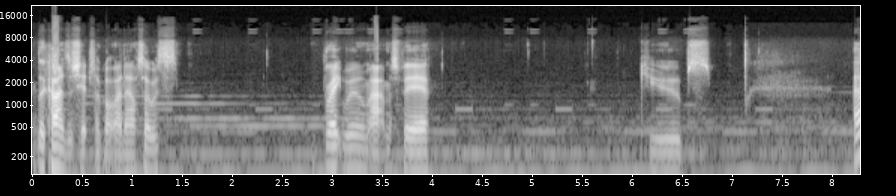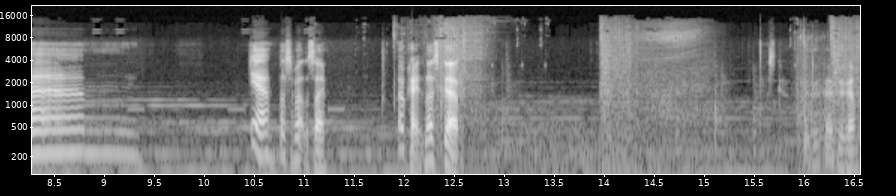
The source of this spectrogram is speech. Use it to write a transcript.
the kinds of ships I've got right now. So it's break room, atmosphere, cubes. Um, yeah, that's about the same. Okay, let's go. Let's go. Go, go, go, go.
